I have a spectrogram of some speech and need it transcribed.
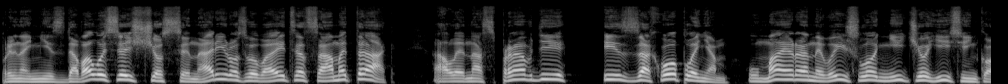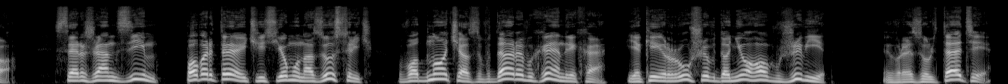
принаймні, здавалося, що сценарій розвивається саме так, але насправді із захопленням у Майера не вийшло нічогісінько. Сержант Зім, повертаючись йому назустріч, водночас вдарив Генріха, який рушив до нього в живіт. В результаті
